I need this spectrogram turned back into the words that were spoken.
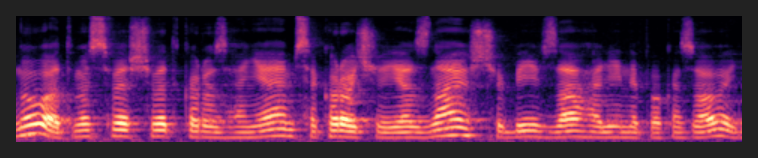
Ну от, ми швид- швидко розганяємося. Коротше, я знаю, що бій взагалі не показовий.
